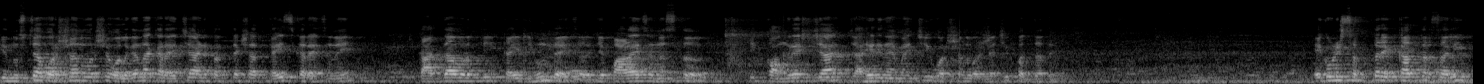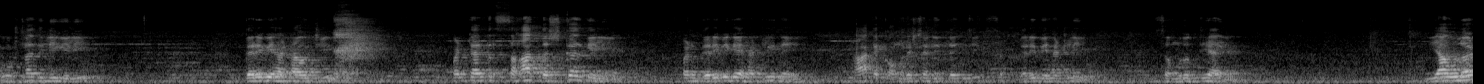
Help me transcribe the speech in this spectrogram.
की नुसत्या वर्षानुवर्ष वल्गना करायच्या आणि प्रत्यक्षात काहीच करायचं नाही. कागदावरती काही लिहून द्यायचं जे पाळायचं नसतं ही काँग्रेसच्या जाहीरनाम्याची वर्षानुवर्षाची पद्धत आहे. एकोणीसशे सत्तर एकाहत्तर साली घोषणा दिली गेली गरिबी हटावची. पण त्यानंतर सहा दशकं गेली पण गरिबी काही हटली नाही. हा काही काँग्रेसच्या नेत्यांची गरिबी हटली समृद्धी आली. या उलट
